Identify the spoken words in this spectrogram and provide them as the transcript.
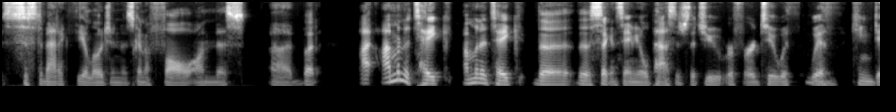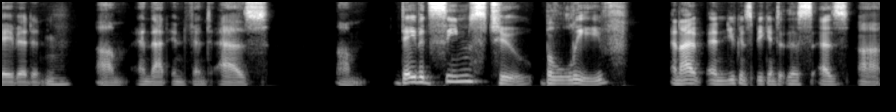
systematic theologian is going to fall on this. Uh, but I, I'm going to take I'm going to take the the Second Samuel passage that you referred to with with King David and Mhm. um, and that infant as um, David seems to believe, and I and you can speak into this as uh,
